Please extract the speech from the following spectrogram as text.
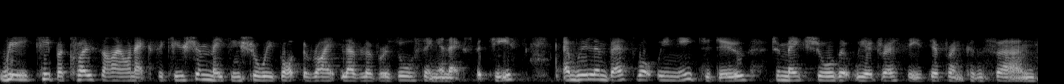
We keep a close eye on execution, making sure we've got the right level of resourcing and expertise. And we'll invest what we need to do to make sure that we address these different concerns.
